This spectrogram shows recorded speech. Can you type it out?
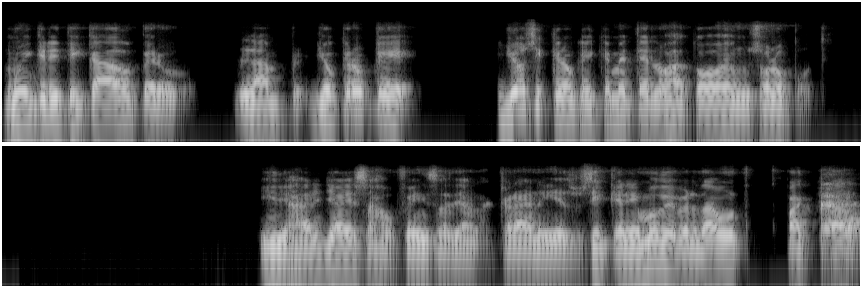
muy criticado, pero yo creo que, yo sí creo que hay que meterlos a todos en un solo pote. Y dejar ya esas ofensas de alacrán y eso. Si queremos de verdad pactar.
